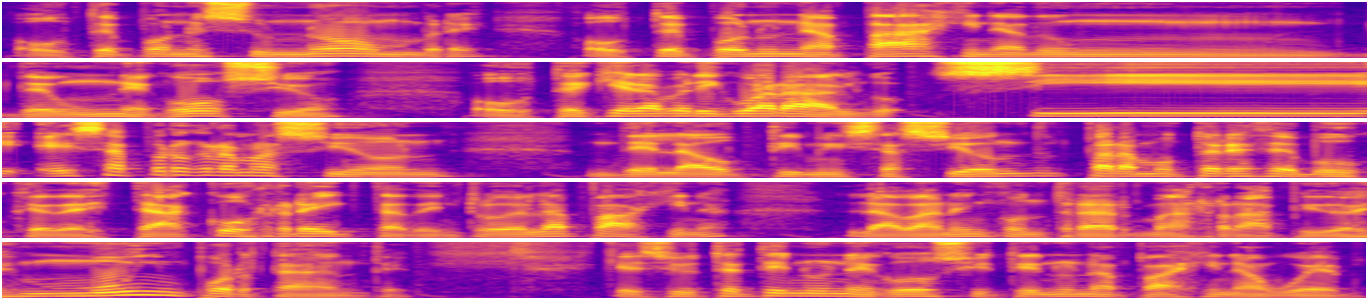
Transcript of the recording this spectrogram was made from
o usted pone su nombre, o usted pone una página de un, de un negocio, o usted quiere averiguar algo, si esa programación de la optimización para motores de búsqueda está correcta dentro de la página, la van a encontrar más rápido. Es muy importante que si usted tiene un negocio y tiene una página web,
